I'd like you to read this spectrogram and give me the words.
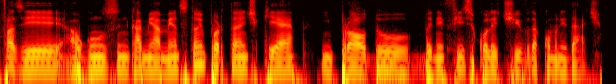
fazer alguns encaminhamentos tão importantes que é em prol do benefício coletivo da comunidade.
